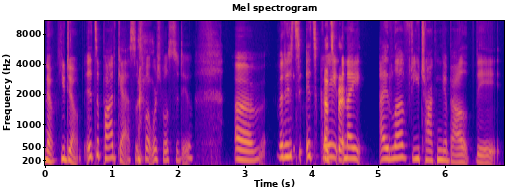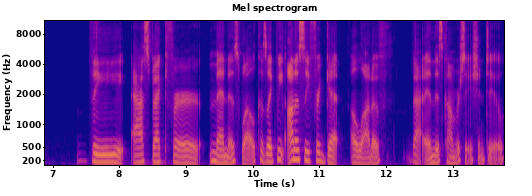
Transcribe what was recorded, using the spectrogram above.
no, you don't. It's a podcast. It's what we're supposed to do. Um, but it's it's great, and I I loved you talking about the the aspect for men as well because like we honestly forget a lot of that in this conversation too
